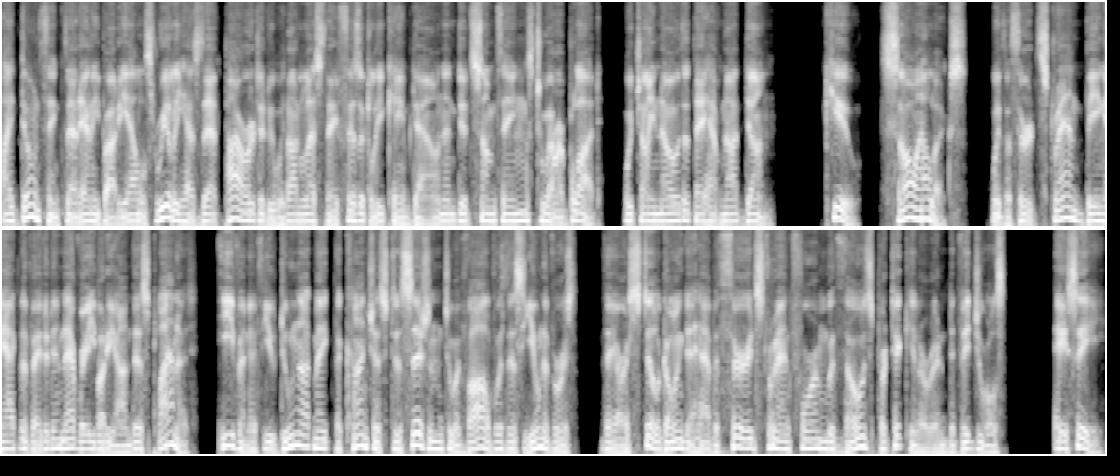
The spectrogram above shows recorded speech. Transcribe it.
I don't think that anybody else really has that power to do it unless they physically came down and did some things to our blood, which I know that they have not done. Q. So Alex, with the third strand being activated in everybody on this planet, Even if you do not make the conscious decision to evolve with this universe, they are still going to have a third strand form with those particular individuals. AC,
